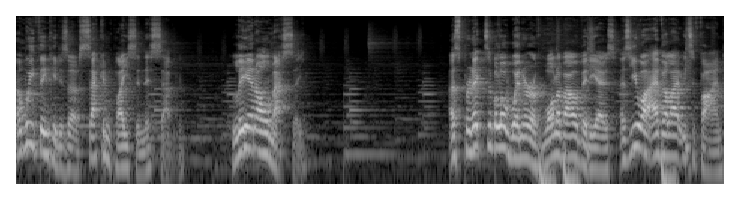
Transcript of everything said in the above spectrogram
and we think he deserves second place in this 7. Lionel Messi. As predictable a winner of one of our videos as you are ever likely to find,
